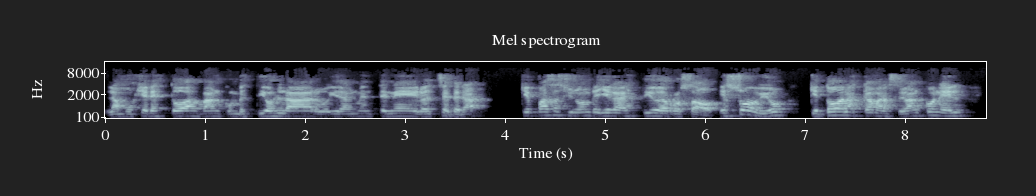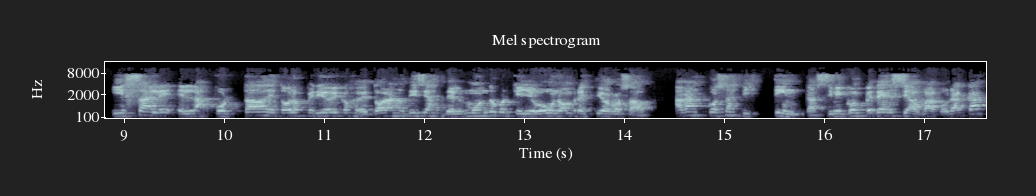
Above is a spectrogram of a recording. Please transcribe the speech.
las mujeres todas van con vestidos largos, idealmente negros, etcétera. ¿Qué pasa si un hombre llega vestido de rosado? Es obvio que todas las cámaras se van con él y sale en las portadas de todos los periódicos, de todas las noticias del mundo, porque llegó un hombre vestido rosado. Hagan cosas distintas. Si mi competencia va por acá,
